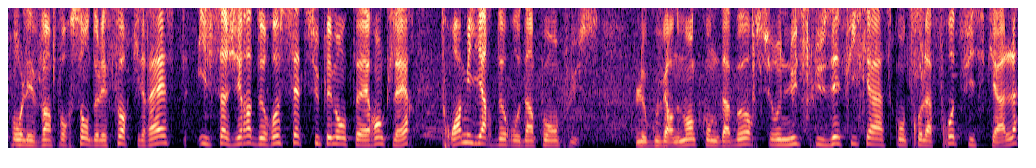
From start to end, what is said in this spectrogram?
Pour les 20% de l'effort qu'il reste, il s'agira de recettes supplémentaires. En clair, 3 milliards d'euros d'impôts en plus. Le gouvernement compte d'abord sur une lutte plus efficace contre la fraude fiscale,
